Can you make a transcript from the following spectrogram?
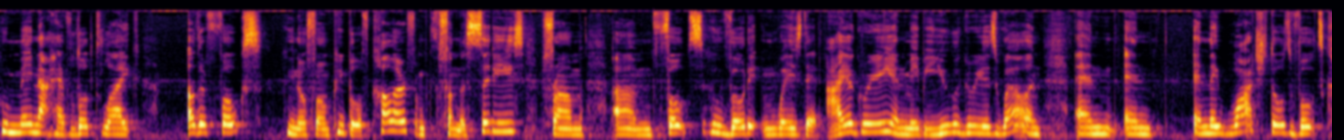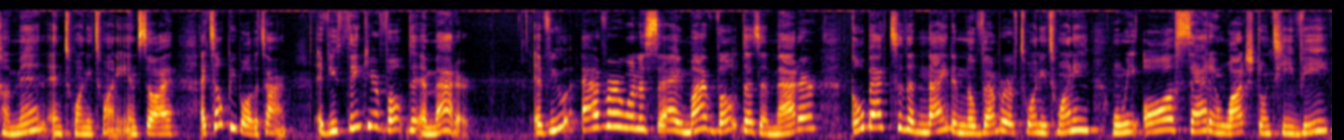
who may not have looked like other folks you know, from people of color, from from the cities, from um, folks who voted in ways that I agree and maybe you agree as well, and and and and they watched those votes come in in 2020. And so I, I tell people all the time, if you think your vote didn't matter, if you ever want to say my vote doesn't matter, go back to the night in November of 2020 when we all sat and watched on TV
